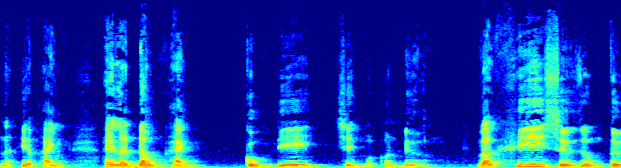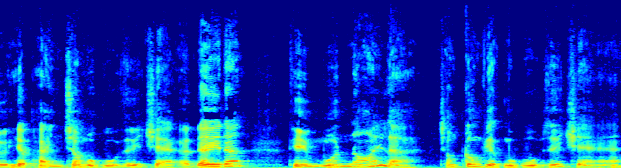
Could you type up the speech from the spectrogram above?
là hiệp hành hay là đồng hành cùng đi trên một con đường. Và khi sử dụng từ hiệp hành trong mục vụ giới trẻ ở đây đó, thì muốn nói là trong công việc mục vụ giới trẻ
